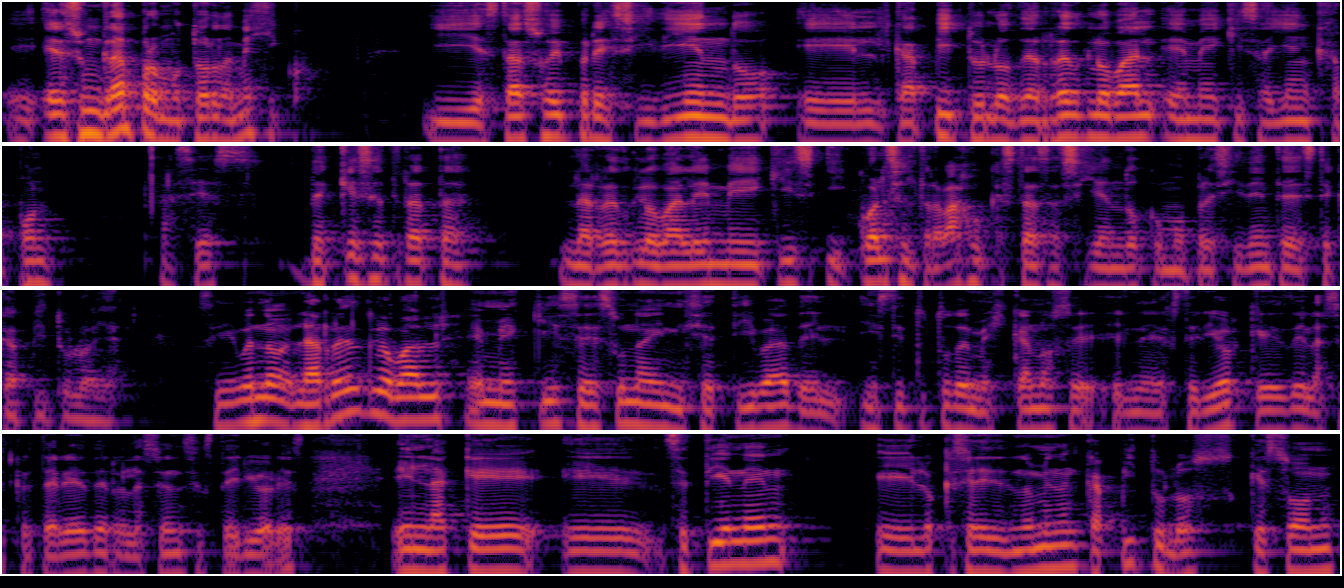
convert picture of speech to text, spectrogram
eres un gran promotor de México y estás hoy presidiendo el capítulo de Red Global MX allá en Japón. Así es. ¿De qué se trata la Red Global MX y cuál es el trabajo que estás haciendo como presidente de este capítulo allá? Sí, bueno, la Red Global MX es una iniciativa del Instituto de Mexicanos en el Exterior, que es de la Secretaría de Relaciones Exteriores, en la que eh, se tienen eh, lo que se denominan capítulos, que son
